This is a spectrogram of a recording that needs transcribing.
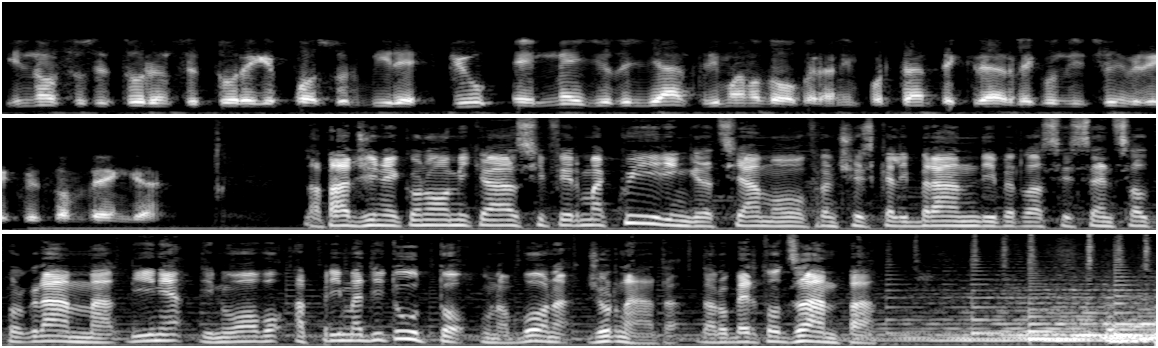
Il nostro settore è un settore che può assorbire più e meglio degli altri manodopera, l'importante è creare le condizioni perché questo avvenga. La pagina economica si ferma qui, ringraziamo Francesca Librandi per l'assistenza al programma. Linea di nuovo a prima di tutto, una buona giornata da Roberto Zampa.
